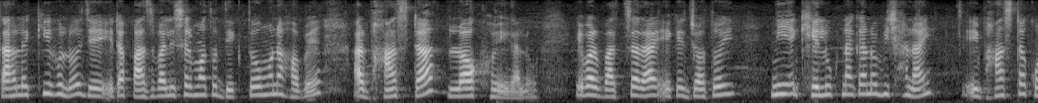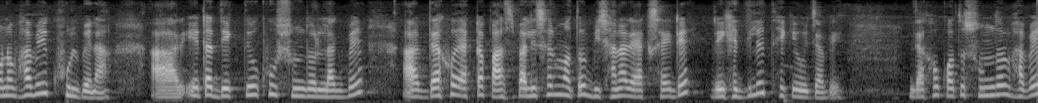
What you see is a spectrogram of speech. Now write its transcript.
তাহলে কি হলো যে এটা পাঁচ বালিশের মতো দেখতেও মনে হবে আর ভাঁজটা লক হয়ে গেল। এবার বাচ্চারা একে যতই নিয়ে খেলুক না কেন বিছানায়, এই ভাঁজটা কোনোভাবেই খুলবে না। আর এটা দেখতেও খুব সুন্দর লাগবে। আর দেখো একটা পাঁচ বালিশের মতো বিছানার এক সাইডে রেখে দিলে থেকেও যাবে। দেখো কত সুন্দরভাবে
